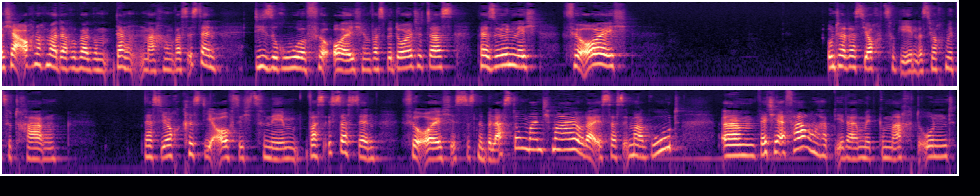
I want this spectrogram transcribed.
euch ja auch nochmal darüber Gedanken machen, was ist denn diese Ruhe für euch und was bedeutet das persönlich für euch, unter das Joch zu gehen, das Joch mitzutragen, das Joch Christi auf sich zu nehmen. Was ist das denn für euch? Ist das eine Belastung manchmal oder ist das immer gut? Ähm, welche Erfahrungen habt ihr damit gemacht und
